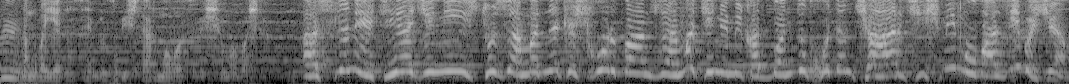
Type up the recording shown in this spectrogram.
من باید از امروز بیشتر مواظب شما باشم. اصلا احتیاجی نیست. تو زحمت نکش قربان. زحمتی نمی‌خواد. بنده خودم چهار چشمی موازی باشم.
